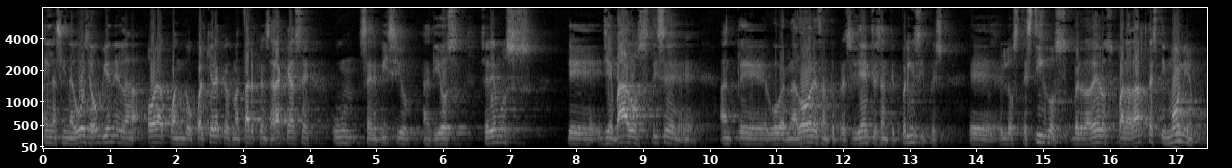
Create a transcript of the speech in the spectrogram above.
en las, en aún viene la hora cuando cualquiera que os matare pensará que hace un servicio a Dios. Seremos eh, llevados, dice, eh, ante gobernadores, ante presidentes, ante príncipes, eh, los testigos verdaderos para dar testimonio.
